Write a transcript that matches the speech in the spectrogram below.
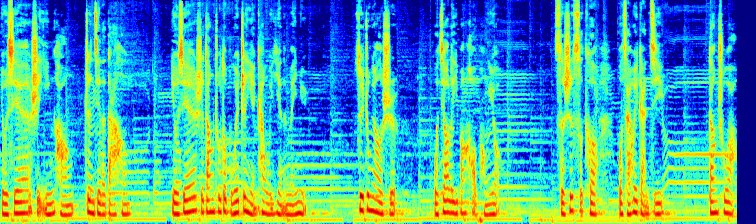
有些是银行、政界的大亨，有些是当初都不会正眼看我一眼的美女。最重要的是，我交了一帮好朋友。此时此刻。我才会感激，当初啊，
